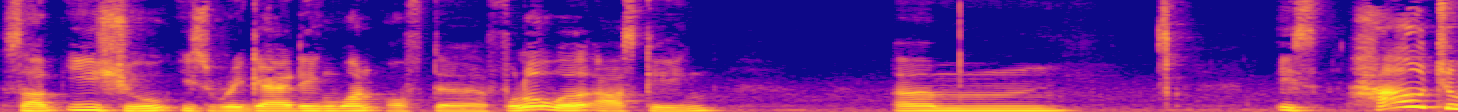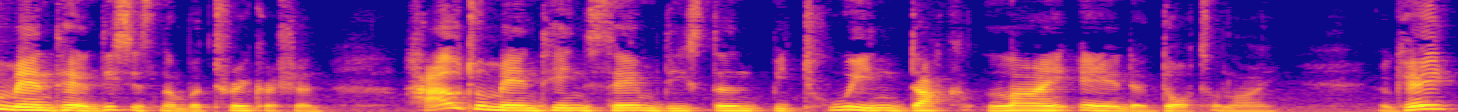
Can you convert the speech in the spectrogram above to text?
some issue is regarding one of the follower asking um is how to maintain this is number three question how to maintain same distance between dark line and the dot line. Okay?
